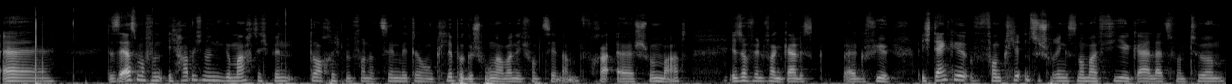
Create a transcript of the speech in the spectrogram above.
Äh, das erste Mal von, ich habe ich noch nie gemacht. Ich bin, doch, ich bin von der 10 Meter hohen Klippe gesprungen, aber nicht vom 10 am Fra äh, Schwimmbad. Ist auf jeden Fall ein geiles äh, Gefühl. Ich denke, von Klippen zu springen ist nochmal viel geiler als von Türmen,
